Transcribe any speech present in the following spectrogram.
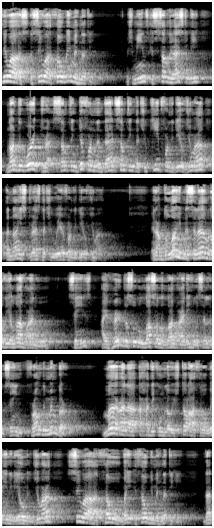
Siwa Siwa which means it's something has to be not the work dress, something different than that, something that you keep for the day of Jummah, a nice dress that you wear for the day of Jummah. And Abdullah ibn Salam radiallahu anhu says, I heard Rasulullah sallallahu alayhi wasallam saying from the minbar, ما على أحدكم لو اشترى ثوبين ليوم الجمعة سوى ثوب ثوب مهنته that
